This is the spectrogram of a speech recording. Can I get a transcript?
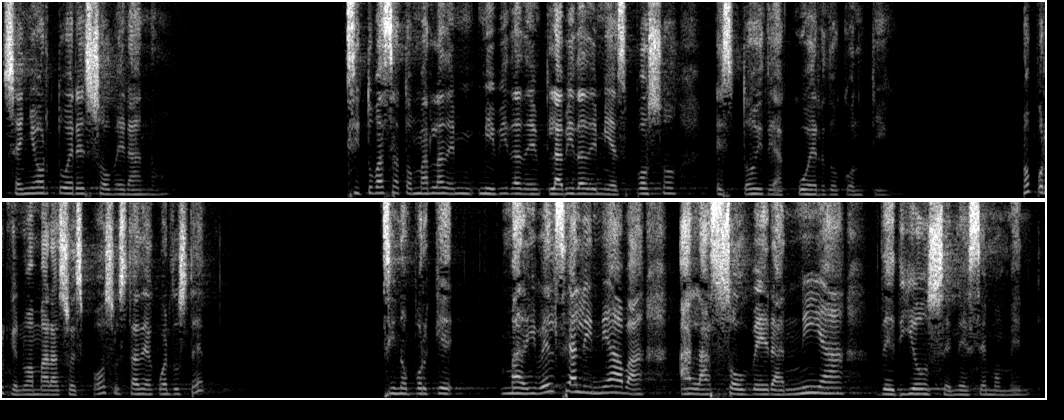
Señor, tú eres soberano. Y si tú vas a tomar la, de mi vida, de, la vida de mi esposo, estoy de acuerdo contigo. Pero no porque no amara a su esposo, ¿está de acuerdo usted? Sino porque Maribel se alineaba a la soberanía de Dios en ese momento.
